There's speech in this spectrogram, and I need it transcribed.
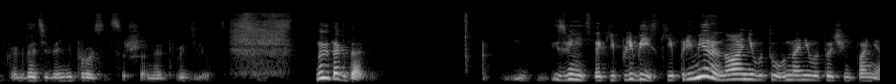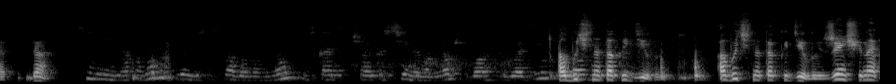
когда тебя не просят совершенно этого делать. Ну и так далее. Извините, такие плебейские примеры, но они вот, они вот очень понятны. Да. А могут люди со слабым огнем искать человека с сильным огнем, чтобы он их поглотил? Обычно так и делают. Обычно так и делают. Женщины,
